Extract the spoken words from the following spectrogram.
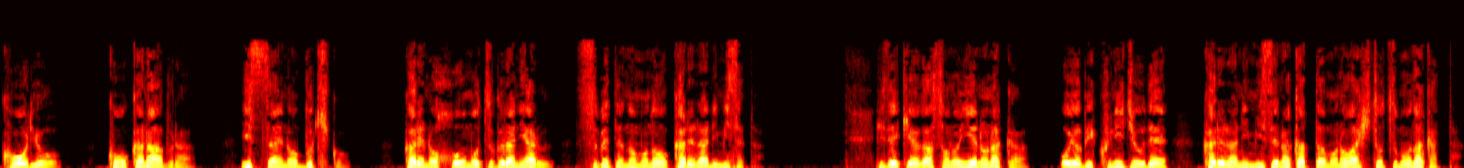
香料、高価な油、一切の武器庫、彼の宝物蔵にあるすべてのものを彼らに見せた。ヒゼキヤがその家の中、および国中で彼らに見せなかったものは一つもなかった。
